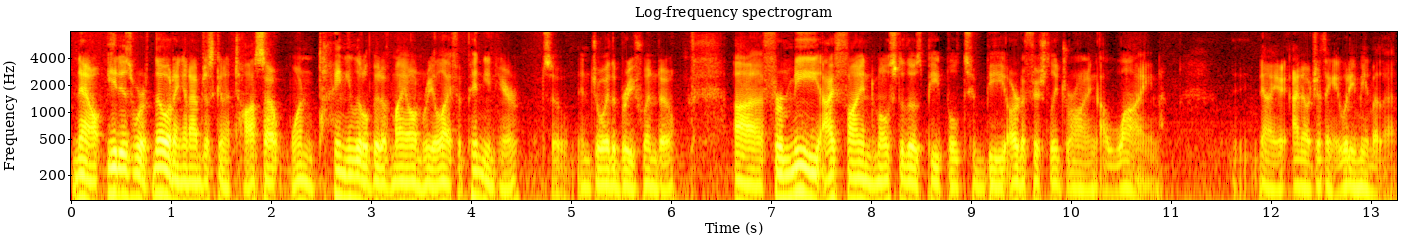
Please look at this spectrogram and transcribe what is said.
Now, it is worth noting, and I'm just going to toss out one tiny little bit of my own real life opinion here, so enjoy the brief window. Uh, for me, I find most of those people to be artificially drawing a line. Now, I know what you're thinking. What do you mean by that?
